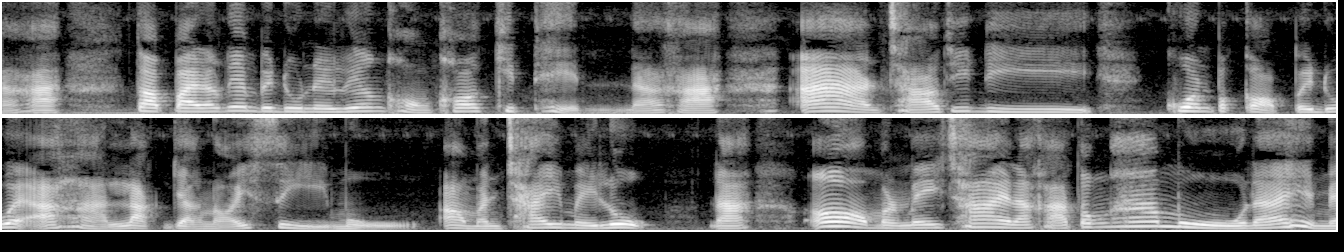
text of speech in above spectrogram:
นะคะ ต่อไปนักเรียนไปดูในเรื่องของข้อคิดเห็นนะคะ อาหารเช้าที่ดี ควรประกอบไปด้วยอาหารหลักอย่างน้อย4หมู่อ้าวมันใช่ไหมลูกนะอ้อมันไม่ใช่นะคะ ต้องห้าหมู่นะ เห็นไหม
